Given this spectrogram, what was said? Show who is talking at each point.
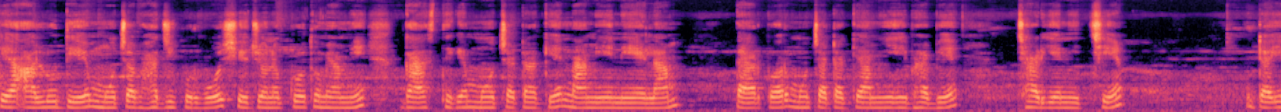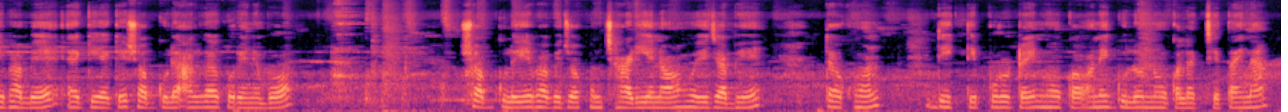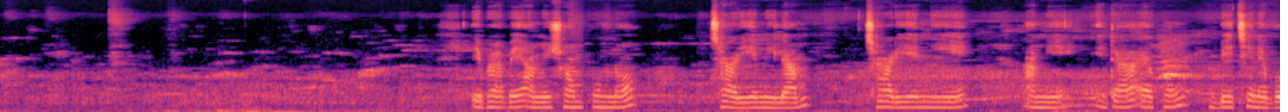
Speaker 1: আজকে আলু দিয়ে মোচা ভাজি করব, সেজন্য প্রথমে আমি গাছ থেকে মোচাটাকে নামিয়ে নিয়ে এলাম। তারপর মোচাটাকে আমি এভাবে ছাড়িয়ে নিচ্ছি। এটা এভাবে একে একে সবগুলো আলগা করে নেব। সবগুলো এভাবে যখন ছাড়িয়ে নেওয়া হয়ে যাবে, তখন দেখতে পুরোটাই নৌকা, অনেকগুলো নৌকা লাগছে, তাই না? এভাবে আমি সম্পূর্ণ ছাড়িয়ে নিলাম। ছাড়িয়ে নিয়ে আমি এটা এখন বেছে নেব।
